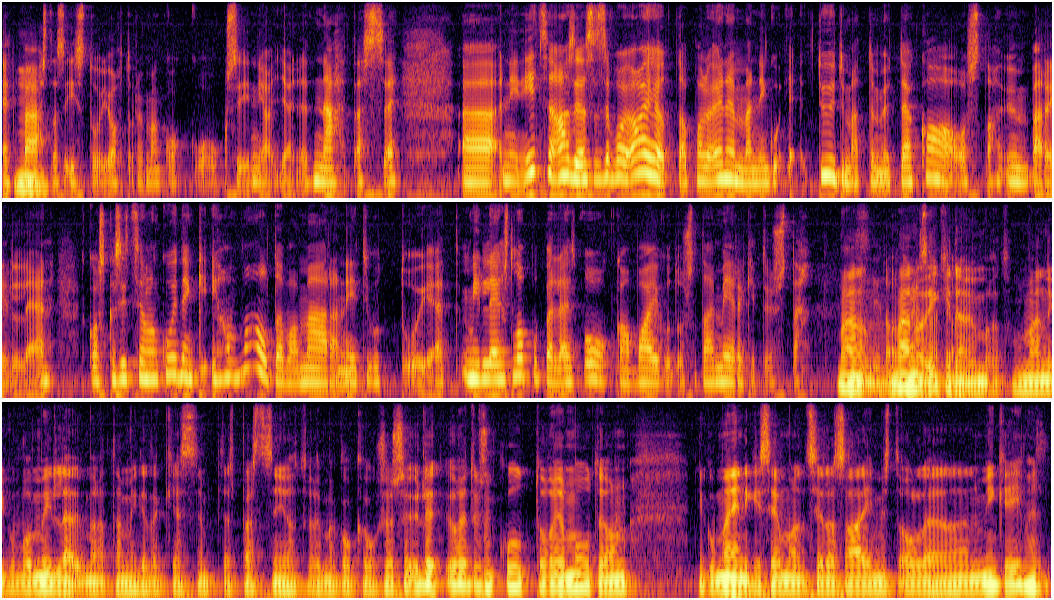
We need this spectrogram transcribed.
että mm. päästäisiin istumaan johtoryhmän kokouksiin ja, ja että nähtäisiin se, ää, niin itse asiassa se voi aiheuttaa paljon enemmän niin kuin tyytymättömyyttä ja kaaosta ympärilleen, koska sitten siellä on kuitenkin ihan valtava määrä niitä juttuja, että mille ei loppupeleissä olekaan vaikutusta tai merkitystä. Mä en, mä en ole ikinä ymmärtänyt, mä en niin voi millään ymmärtää, minkä takia sinne pitäisi päästä sen johtoryhmän kokoukseen. Jos yrityksen kulttuuri ja muuten on niin kuin meininkin semmoinen, että siellä saa ihmiset olla, niin minkä ihmisen,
